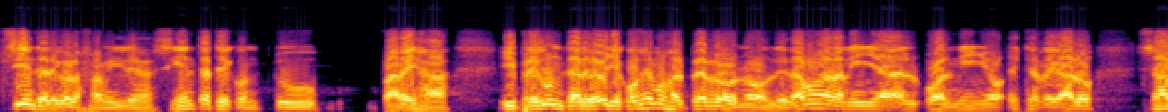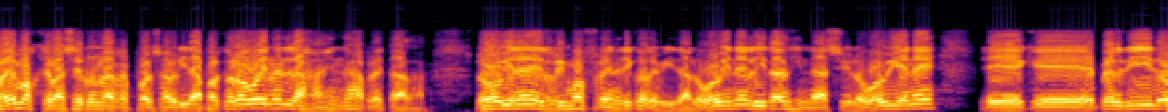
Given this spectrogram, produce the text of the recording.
Siéntate con la familia, siéntate con tu pareja y pregúntale, oye, ¿cogemos al perro o no? ¿Le damos a la niña o al niño este regalo? Sabemos que va a ser una responsabilidad, porque luego vienen las agendas apretadas, luego viene el ritmo frenético de vida, luego viene el ir al gimnasio, luego viene eh, que he perdido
